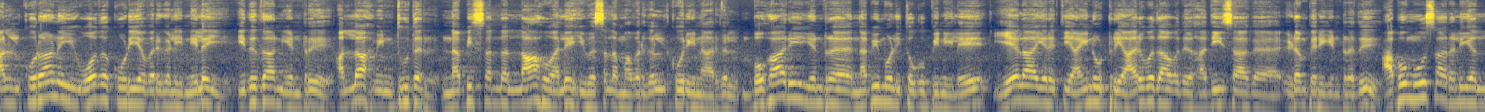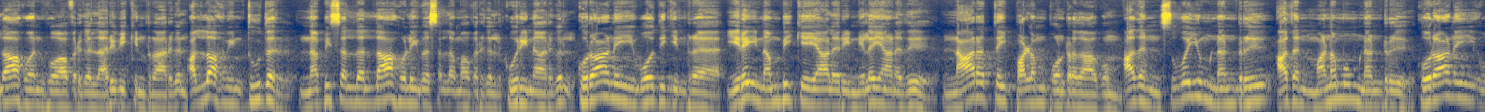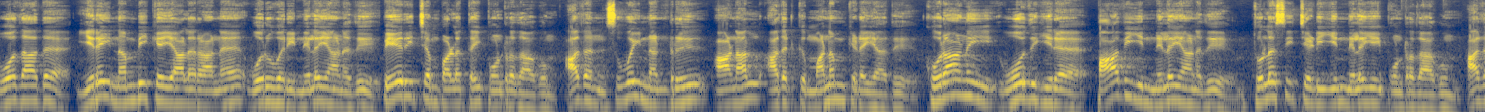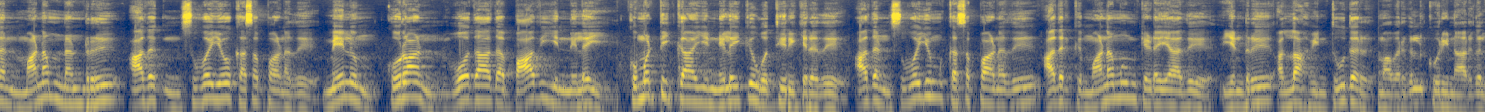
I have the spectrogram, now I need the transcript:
அல் குரானை ஓதக்கூடியவர்களின் நிலை இதுதான் என்று அல்லாஹ்வின் தூதர் நபி ஸல்லல்லாஹு அலேஹி வசலம் அவர்கள் கூறினார்கள். புகாரி என்ற நபிமொழி தொகுப்பினிலே ஏழாயிரத்தி ஐநூற்றி அறுபதாவது ஹதீஸாக இடம்பெறுகின்றது. அபு மூசார் அலி அல்லாஹ் அன்ஹு அவர்கள் அறிவிக்கின்றார்கள். அல்லாஹ்வின் தூதர் நபி ஸல்லல்லாஹு அலி வசல்லம் அவர்கள் கூறினார்கள் குரானை ஓதுகின்ற இறை நம்பிக்கையாளரின் நிலையானது நாரத்தை பழம் போன்றதாகும். அதன் சுவையும் நன்று அதன் மனமும் நன்று குரானை ஓதாத இறை நம்பிக்கையாளரான ஒருவரின் நிலையானது பேரிச்சம்பழத்தை போன்றதாகும். அதன் சுவை நன்று ஆனால் அதற்கு மனம் கிடையாது. குரானை ஓதுகிற பாவியின் நிலையானது துளசி செடியின் நிலையை போன்றதாகும். அதன் மனம் நன்று அதன் சுவையோ கசப்பானது. மேலும் குரான் ஓதாத பாவியின் நிலை குமட்டிக்காயின் நிலைக்கு ஒத்திருக்கிறது. அதன் சுவையும் கசப்பானது அதற்கு மனமும் கிடையாது என்று அல்லாஹ்வின் தூதர் அவர்கள் கூறினார்கள்.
